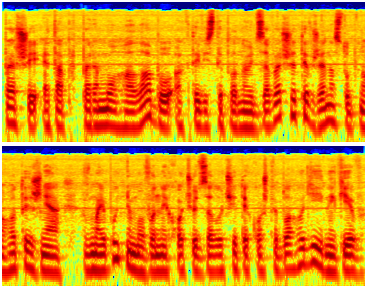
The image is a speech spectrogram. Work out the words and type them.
Перший етап перемога лабу активісти планують завершити вже наступного тижня. В майбутньому вони хочуть залучити кошти благодійників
